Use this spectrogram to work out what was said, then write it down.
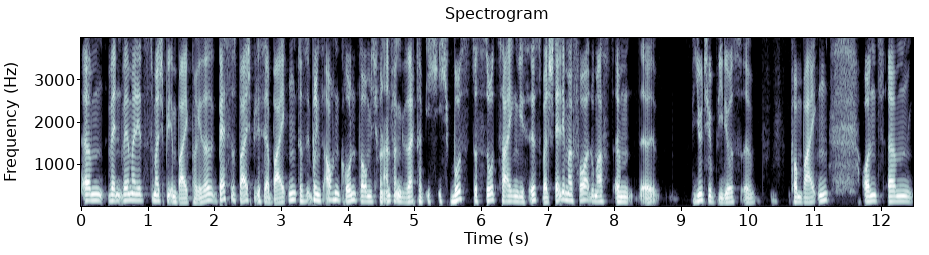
ähm, wenn, wenn man jetzt zum Beispiel im Bikepark ist, also bestes Beispiel ist ja Biken, das ist übrigens auch ein Grund, warum ich von Anfang gesagt habe, ich, ich muss das so zeigen, wie es ist, weil stell dir mal vor, du machst ähm, äh, YouTube-Videos äh, vom Biken. Und ähm,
